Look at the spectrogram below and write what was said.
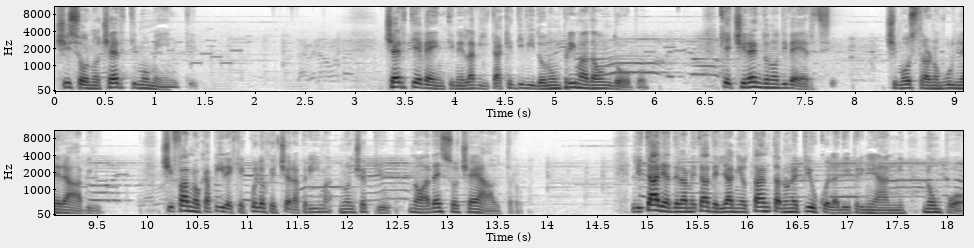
Ci sono certi momenti, certi eventi nella vita che dividono un prima da un dopo, che ci rendono diversi, ci mostrano vulnerabili, ci fanno capire che quello che c'era prima non c'è più, no, adesso c'è altro. L'Italia della metà degli anni Ottanta non è più quella dei primi anni, non può,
